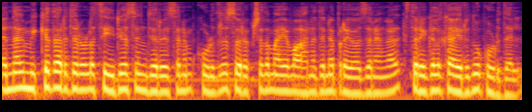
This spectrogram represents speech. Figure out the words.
എന്നാൽ മിക്ക തരത്തിലുള്ള സീരിയസ് ഇഞ്ചുറീസിനും കൂടുതൽ സുരക്ഷിതമായ വാഹനത്തിന്റെ പ്രയോജനങ്ങൾ സ്ത്രീകൾക്കായിരുന്നു കൂടുതൽ.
